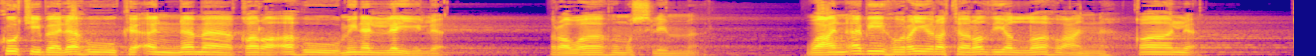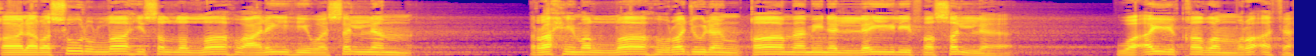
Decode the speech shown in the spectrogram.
كتب له كأنما قرأه من الليل. رواه مسلم. وعن أبي هريرة رضي الله عنه قال قال رسول الله صلى الله عليه وسلم رحم الله رجلا قام من الليل فصلى وأيقظ امرأته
